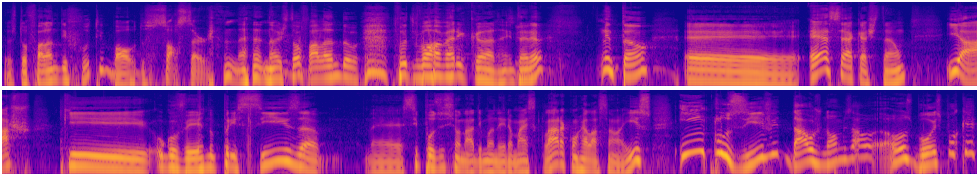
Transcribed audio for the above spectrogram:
Eu estou falando de futebol, do soccer, né? não estou falando do futebol americano, entendeu? Então, é, essa é a questão e acho que o governo precisa é, se posicionar de maneira mais clara com relação a isso, inclusive dar os nomes ao, aos bois, porque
